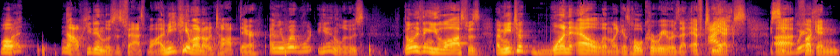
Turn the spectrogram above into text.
Well, What? no, he didn't lose his fastball. I mean, he came out on top there. I mean, what, what, he didn't lose. The only thing he lost was, I mean, he took one L in like his whole career was that FTX see, uh, we're- fucking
